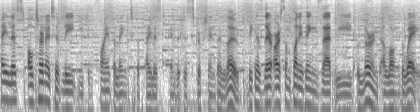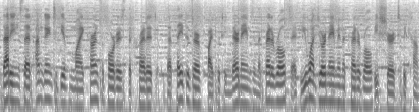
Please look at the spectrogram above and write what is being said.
playlist. Alternatively, you can find the link to the playlist in the description below because there are some funny things that we learned along the way. That being said, I'm going to give my current supporters the credit that they deserve by putting their names in the credit roll. So if you want your name in the credit roll, be sure to become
